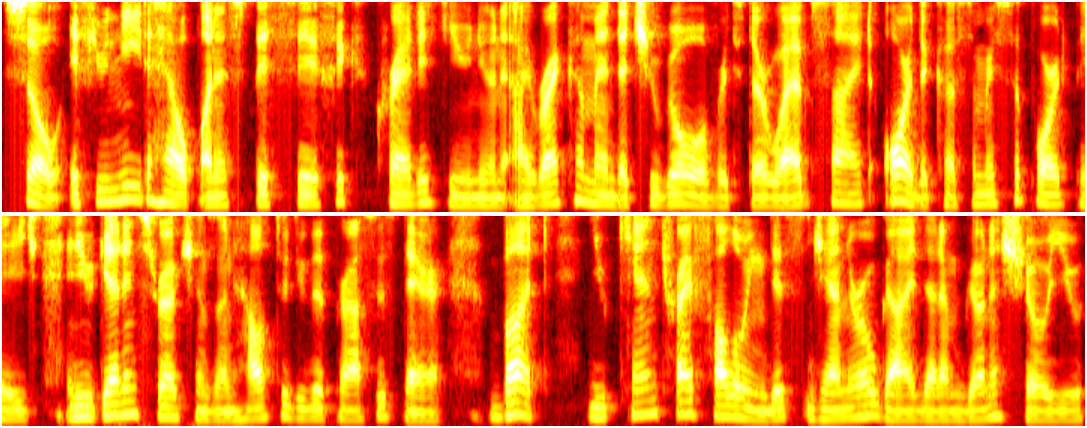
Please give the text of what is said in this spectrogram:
So if you need help on a specific credit union, I recommend that you go over to their website or the customer support page and you get instructions on how to do the process there. But you can try following this general guide that I'm gonna show you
